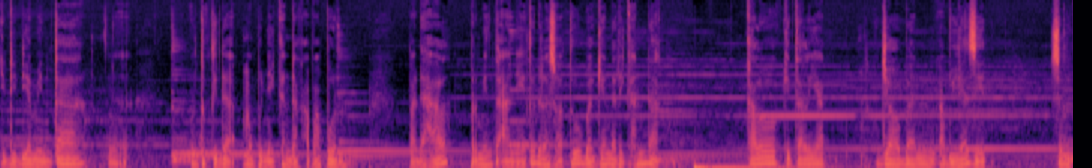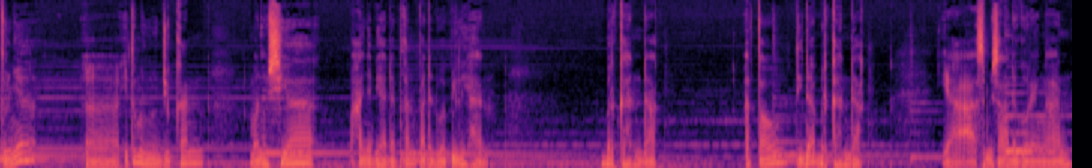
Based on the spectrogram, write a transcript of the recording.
Jadi dia minta ya, untuk tidak mempunyai kehendak apa pun. Padahal permintaannya itu adalah suatu bagian dari kehendak. Kalau kita lihat jawaban Abu Yazid, sebetulnya uh, itu menunjukkan manusia hanya dihadapkan pada dua pilihan: berkehendak atau tidak berkehendak. Ya, semisal ada gorengan,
